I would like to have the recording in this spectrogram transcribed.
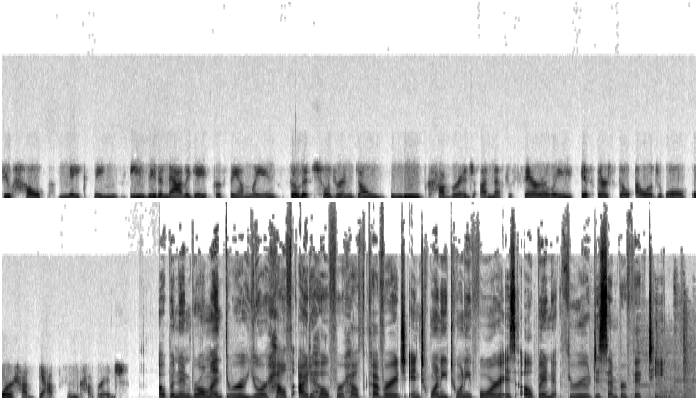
to help make things easy to navigate for families so that children don't lose coverage unnecessarily if they're still eligible or have gaps in coverage. Open enrollment through Your Health Idaho for health coverage in 2024 is open through December 15th.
